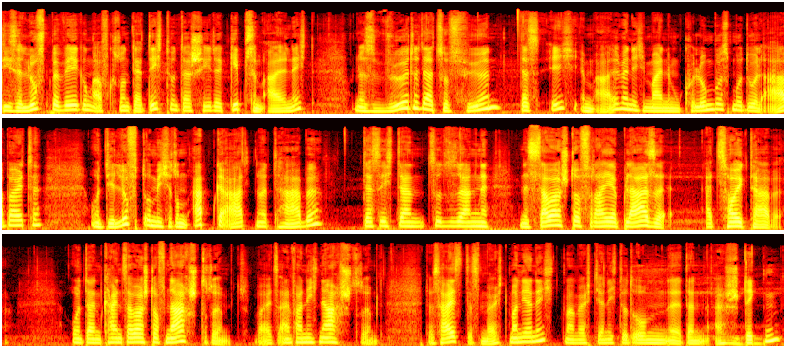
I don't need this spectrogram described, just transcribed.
Diese Luftbewegung aufgrund der Dichtunterschiede gibt es im All nicht. Und es würde dazu führen, dass ich im All, wenn ich in meinem Columbus-Modul arbeite und die Luft um mich herum abgeatmet habe, dass ich dann sozusagen eine, eine sauerstofffreie Blase erzeugt habe und dann kein Sauerstoff nachströmt, weil es einfach nicht nachströmt. Das heißt, das möchte man ja nicht. Man möchte ja nicht dort oben äh, dann ersticken.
